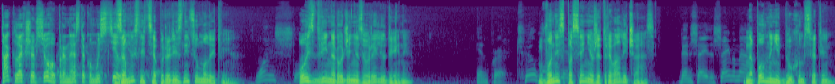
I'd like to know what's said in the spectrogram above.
Так легше всього принести комусь зцілення. замисліться про різницю в молитві. Ось дві народжені згори людини. Вони спасені вже тривалий час, наповнені Духом Святим,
